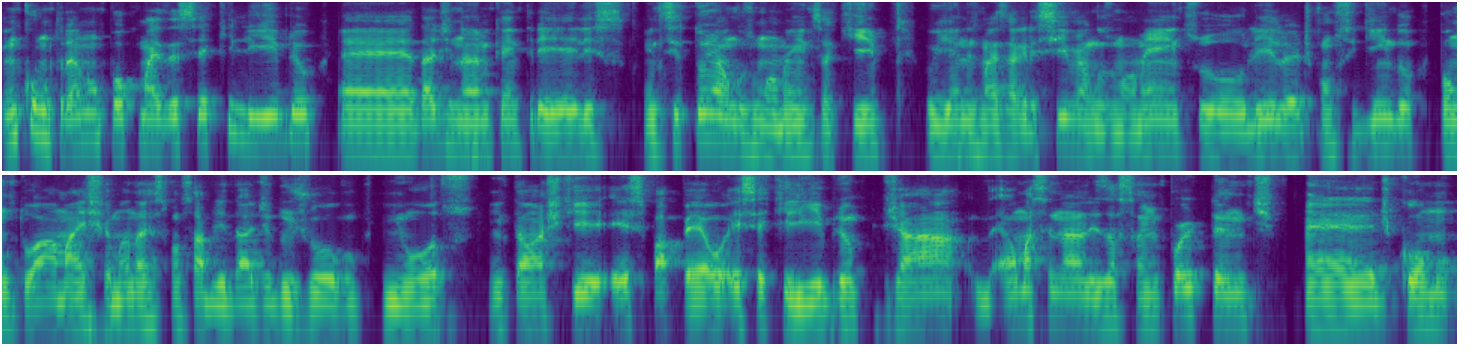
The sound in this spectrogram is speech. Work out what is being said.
encontrando um pouco mais esse equilíbrio é, da dinâmica entre eles. A gente citou em alguns momentos aqui o Yannis mais agressivo em alguns momentos, o Lillard conseguindo pontuar mais, chamando a responsabilidade do jogo em outros. Então acho que esse papel, esse equilíbrio já é uma sinalização importante é, de como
